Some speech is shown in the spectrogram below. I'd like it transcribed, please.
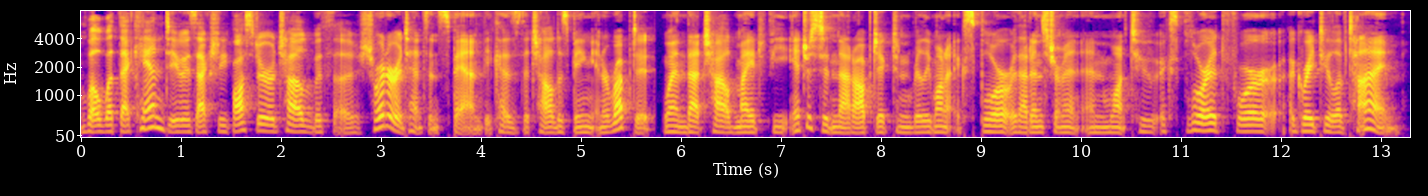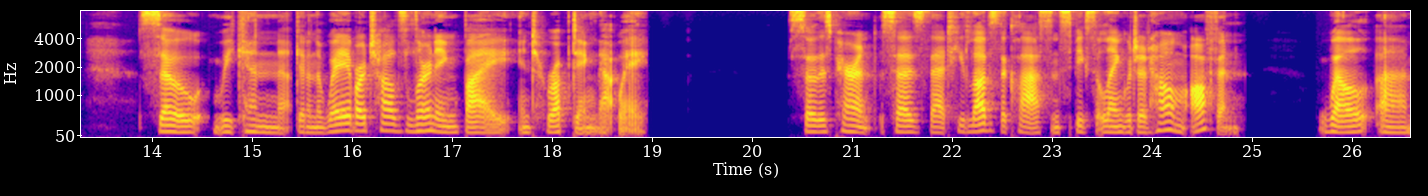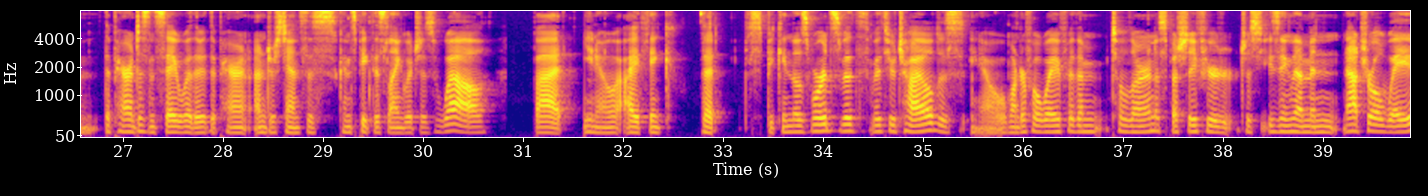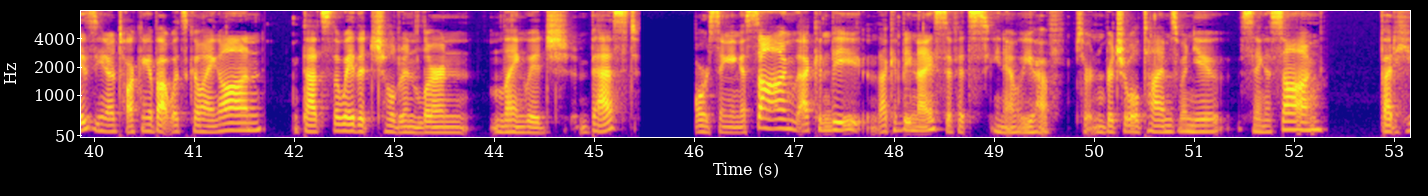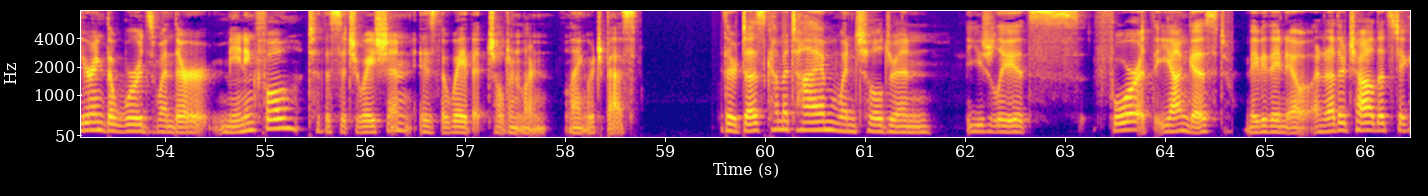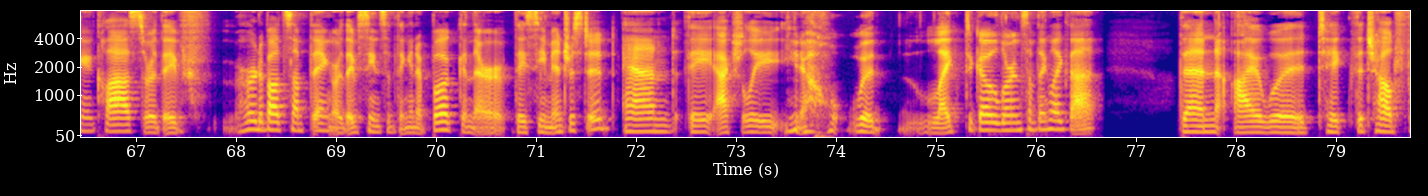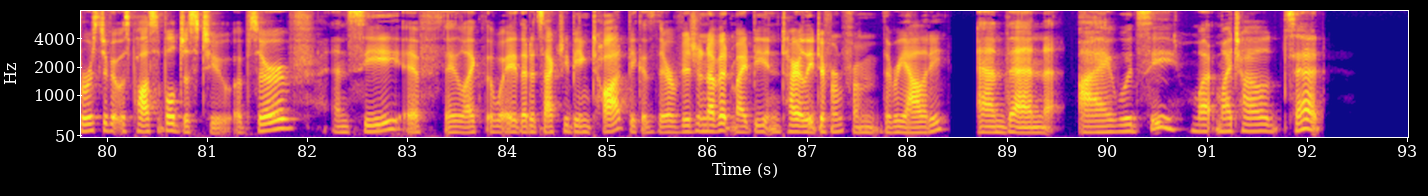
Well, what that can do is actually foster a child with a shorter attention span because the child is being interrupted when that child might be interested in that object and really want to explore or that instrument and want to explore it for a great deal of time. So we can get in the way of our child's learning by interrupting that way. So this parent says that he loves the class and speaks the language at home often. Well, um, the parent doesn't say whether the parent understands this, can speak this language as well. But, you know, I think that speaking those words with, with your child is, you know, a wonderful way for them to learn, especially if you're just using them in natural ways, you know, talking about what's going on. That's the way that children learn language best or singing a song that can be that can be nice if it's you know you have certain ritual times when you sing a song. But hearing the words when they're meaningful to the situation is the way that children learn language best. There does come a time when children usually it's four at the youngest maybe they know another child that's taking a class or they've heard about something or they've seen something in a book and they're they seem interested and they actually, you know, would like to go learn something like that, then I would take the child first if it was possible just to observe and see if they like the way that it's actually being taught because their vision of it might be entirely different from the reality. And then I would see what my child said.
